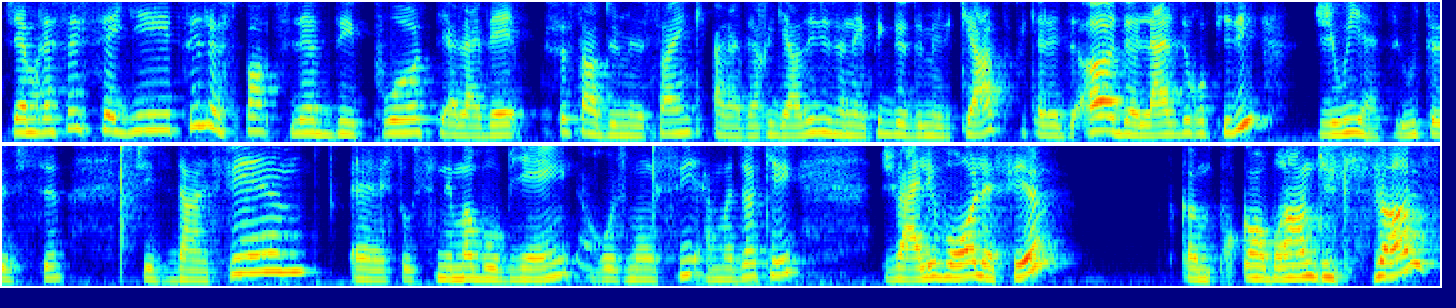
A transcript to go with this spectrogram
j'aimerais ça essayer. Tu sais, le sport, tu lèves des poids. » Puis elle avait, ça c'était en 2005, elle avait regardé les Olympiques de 2004. Puis elle a dit « Ah, de l'haltérophilie? » J'ai dit « Oui. » Elle a dit « Où t'as vu ça? » J'ai dit « Dans le film. Euh, c'est au cinéma Beaubien, Rosemont aussi. » Elle m'a dit « OK, je vais aller voir le film, comme pour comprendre qu'est-ce qui se passe. »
